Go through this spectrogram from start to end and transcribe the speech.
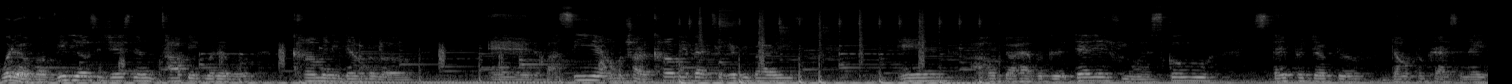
whatever, video suggestion, topic, whatever. Comment it down below. And if I see it, I'm gonna try to comment back to everybody. And I hope y'all have a good day. If you in school, stay productive don't procrastinate.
